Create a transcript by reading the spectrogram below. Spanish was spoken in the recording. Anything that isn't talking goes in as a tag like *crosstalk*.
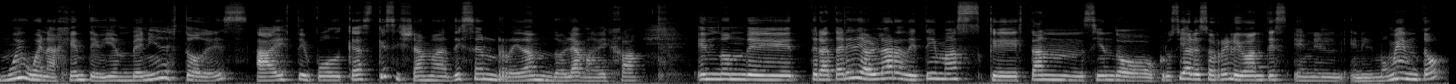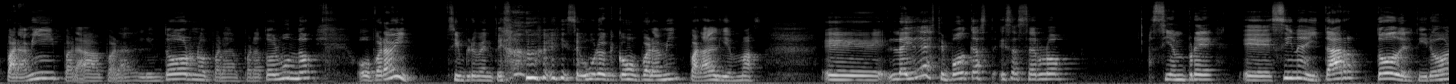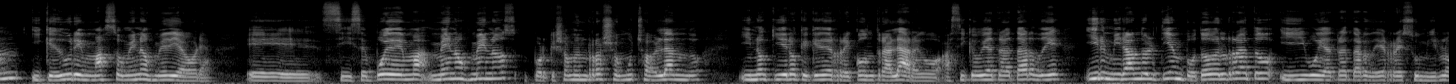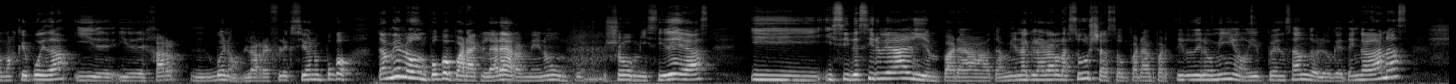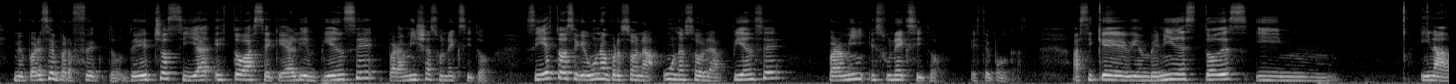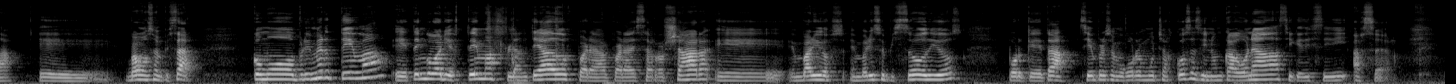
Muy buena gente, bienvenidos todos a este podcast que se llama Desenredando la Madeja, en donde trataré de hablar de temas que están siendo cruciales o relevantes en el, momento, para mí, para, el entorno, para, todo el mundo, o para mí, simplemente. *laughs* y seguro que como para mí, para alguien más. Eh, la idea de este podcast es hacerlo siempre eh, sin editar todo del tirón y que dure más o menos media hora. Eh, si se puede menos, menos, porque yo me enrollo mucho hablando y no quiero que quede recontra largo. Así que voy a tratar de ir mirando el tiempo todo el rato y voy a tratar de resumir lo más que pueda y de, dejar, mm, bueno, la reflexión un poco, también lo hago un poco para aclararme, ¿no? yo mis ideas y, si le sirve a alguien para también aclarar las suyas o para partir de lo mío ir pensando lo que tenga ganas, me parece perfecto. De hecho, si esto hace que alguien piense, para mí ya es un éxito. Si esto hace que una persona, una sola, piense, para mí es un éxito este podcast. Así que bienvenidos todos y, y nada, eh, vamos a empezar. Como primer tema, eh, tengo varios temas planteados para, desarrollar eh, en, varios, en varios episodios, porque ta, siempre se me ocurren muchas cosas y nunca hago nada, así que decidí hacer.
